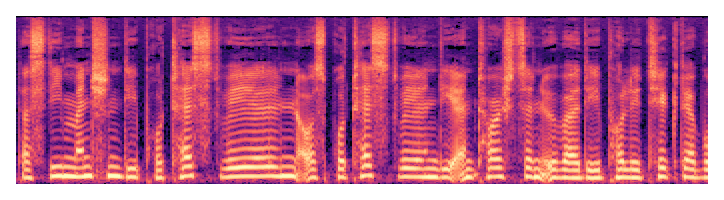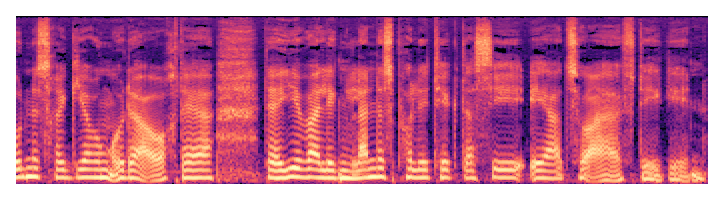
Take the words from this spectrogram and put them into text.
dass die Menschen, die Protest wählen, aus Protest wählen, die enttäuscht sind über die Politik der Bundesregierung oder auch der, der jeweiligen Landespolitik, dass sie eher zur AfD gehen.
